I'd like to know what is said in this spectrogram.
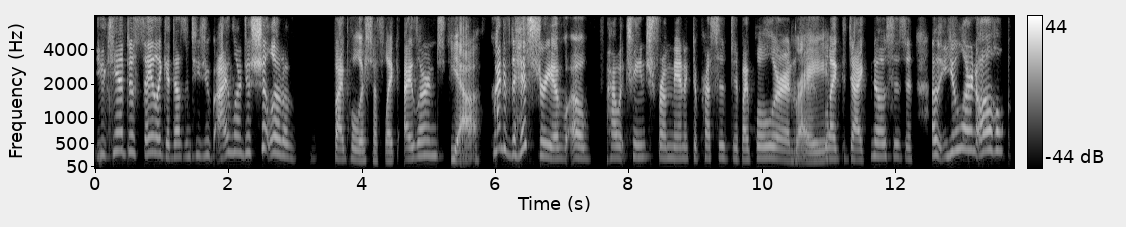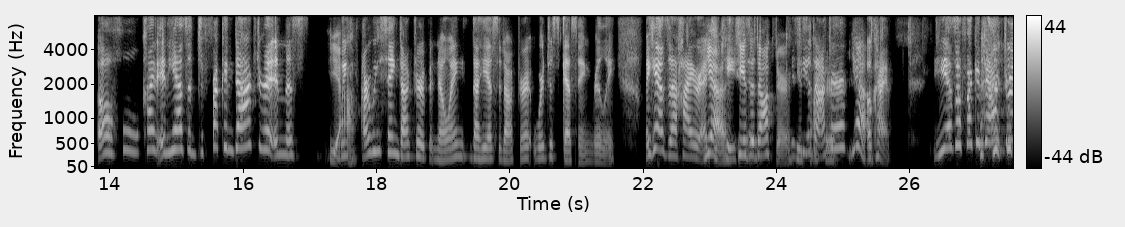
you can't just say like it doesn't teach you. I learned a shitload of bipolar stuff. Like I learned Yeah, kind of the history of of how it changed from manic depressive to bipolar and right. like diagnosis and uh, you learn all whole a whole kind and he has a fucking doctorate in this yeah. we, are we saying doctorate but knowing that he has a doctorate we're just guessing really but he has a higher education. yeah, he's a doctor. Is He's he a doctor? Yeah. okay he has a fucking doctorate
